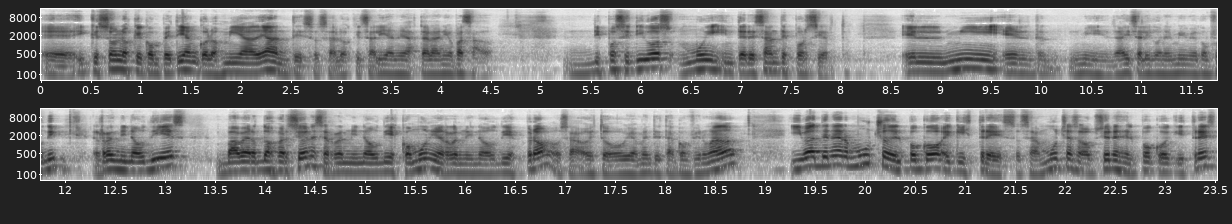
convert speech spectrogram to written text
y que son los que competían con los MIA de antes, o sea, los que salían hasta el año pasado. Dispositivos muy interesantes, por cierto. El Mi, el, ahí salí con el Mi, me confundí. El Redmi Note 10 va a haber dos versiones, el Redmi Note 10 común y el Redmi Note 10 Pro, o sea, esto obviamente está confirmado. Y va a tener mucho del Poco X3, o sea, muchas opciones del Poco X3,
